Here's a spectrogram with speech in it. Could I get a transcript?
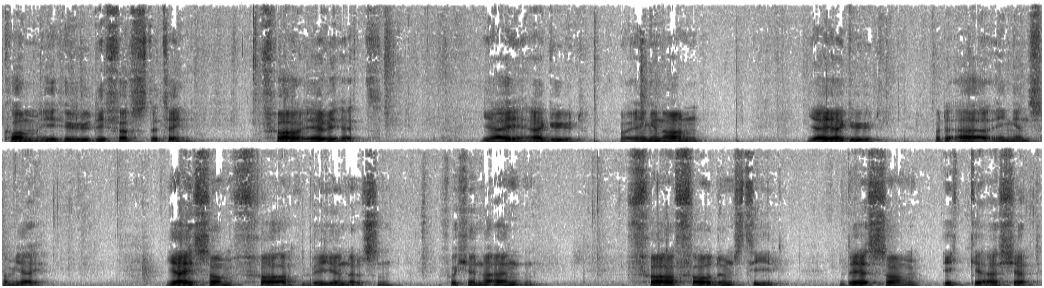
Kom i hu de første ting fra evighet jeg er Gud og ingen annen. Jeg er Gud, og det er ingen som jeg. Jeg som fra begynnelsen forkynner enden, fra fordums tid, det som ikke er skjedd.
